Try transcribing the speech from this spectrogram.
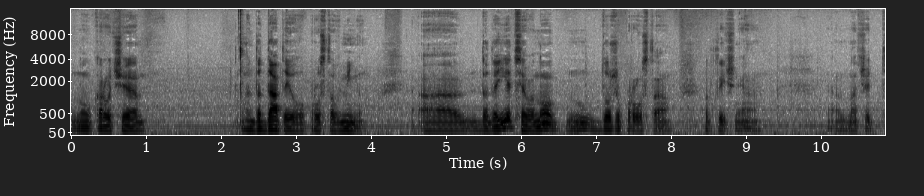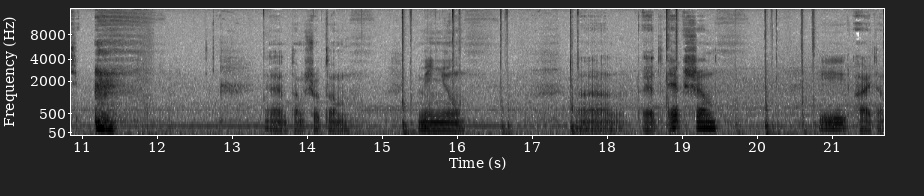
ну, коротше, додати його просто в меню. А додається воно ну, дуже просто, фактично. Значить, е, там що там меню. е, Add Action і Item.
